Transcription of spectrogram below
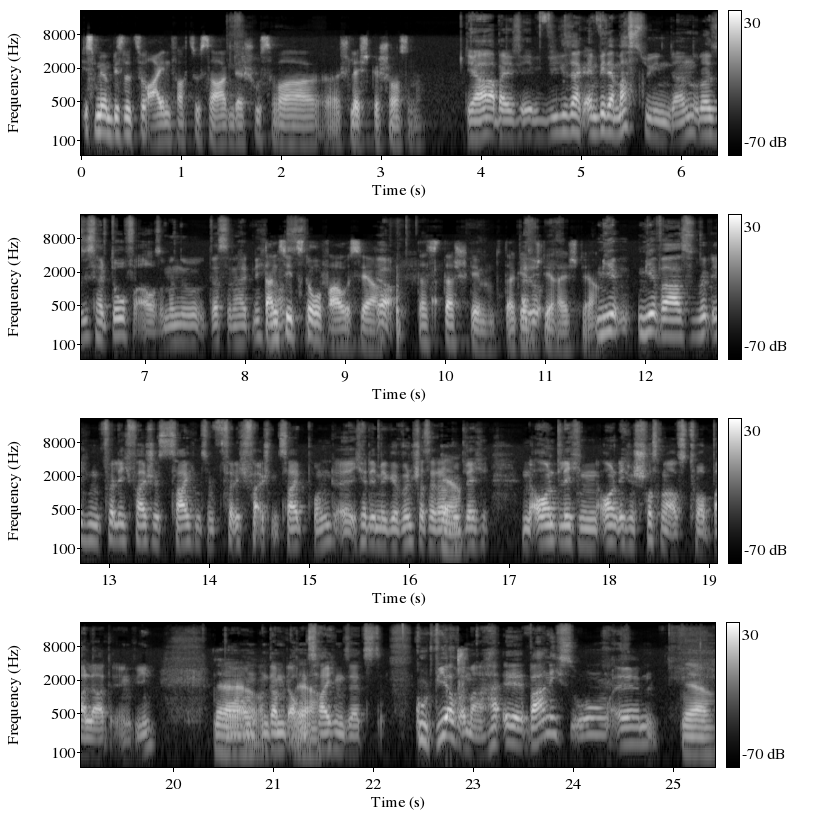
ist mir ein bisschen zu einfach zu sagen, der Schuss war äh, schlecht geschossen. Ja, aber wie gesagt, entweder machst du ihn dann oder siehst halt doof aus. Und wenn du das dann halt nicht Dann sieht es doof aus, ja. ja. Das, das stimmt, da gebe also, ich dir recht, ja. Mir, mir war es wirklich ein völlig falsches Zeichen zum völlig falschen Zeitpunkt. Äh, ich hätte mir gewünscht, dass er da ja. wirklich einen ordentlichen, ordentlichen Schuss mal aufs Tor ballert irgendwie. Ja, und, und, damit auch ein Zeichen setzt. Gut, wie auch immer. Äh, war nicht so. Ähm, ja.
